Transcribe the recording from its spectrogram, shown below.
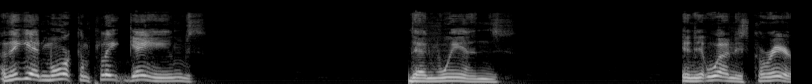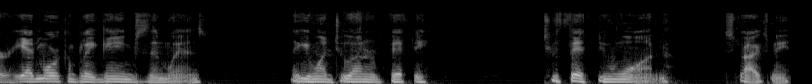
I think he had more complete games than wins. And it wasn't his career. He had more complete games than wins. Think he won 250. 251 strikes me.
